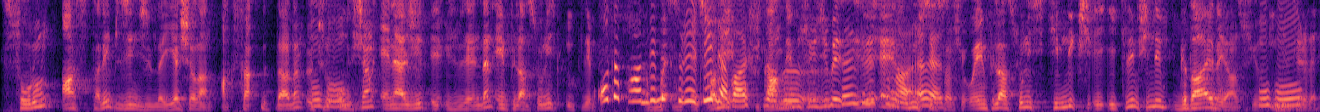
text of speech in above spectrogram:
Sorun arz talep zincirinde yaşanan aksaklıklardan ötürü oluşan enerji e, üzerinden enflasyonist iklim. O da pandemi Ba- süreciyle tabii, başladı, Pandemi süreci ve, e, Rusya evet. savaşı. O enflasyonist kimlik e, iklim şimdi gıdaya da yansıyor İngiltere'de.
